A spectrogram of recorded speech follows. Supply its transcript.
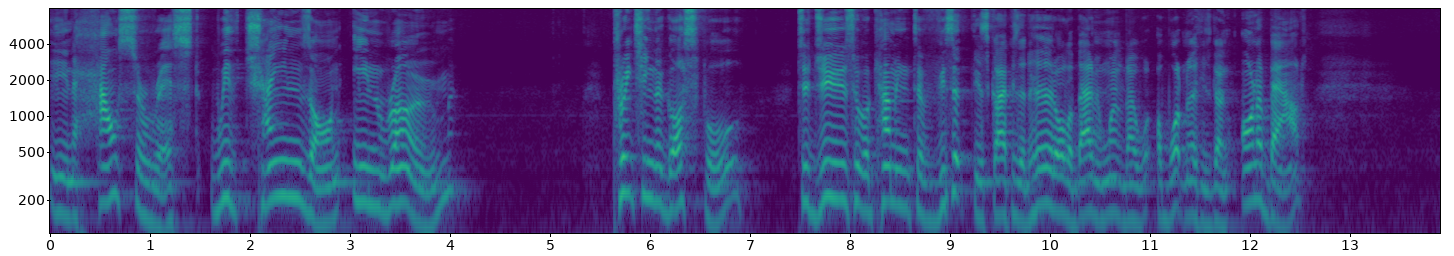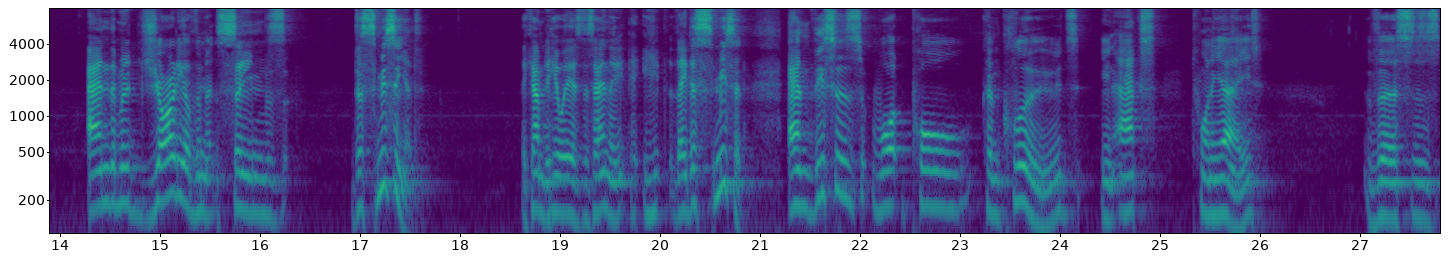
in house arrest with chains on in Rome, preaching the gospel to Jews who were coming to visit this guy because they'd heard all about him and wanted to know what on earth he's going on about. And the majority of them, it seems, dismissing it. They come to hear what he has to say and they, he, they dismiss it. And this is what Paul concludes in Acts 28, verses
